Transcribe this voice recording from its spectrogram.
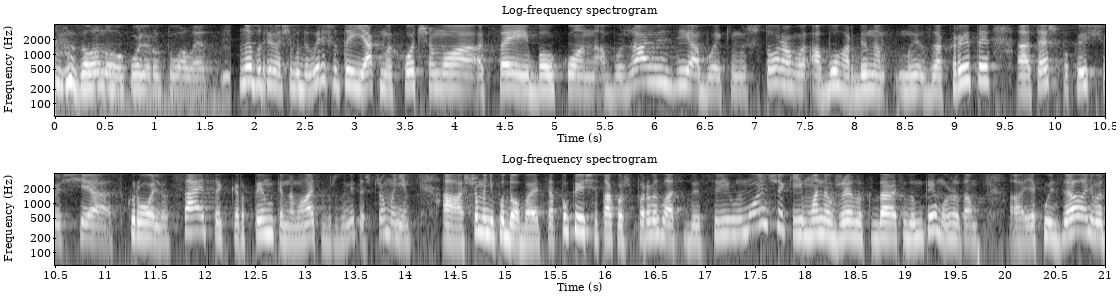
зеленого кольору туалет. Ну і потрібно ще буде вирішити, як ми хочемо цей балкон або жалюзі, або якимись шторами, або гардинами закрити. Теж поки що ще скролю сайти, картинки, намагаюся зрозуміти, що мені, а, що мені подобається. Поки що також перевезла сюди свій лимончик, і в мене вже закрадаються думки, може там а, якусь зелень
